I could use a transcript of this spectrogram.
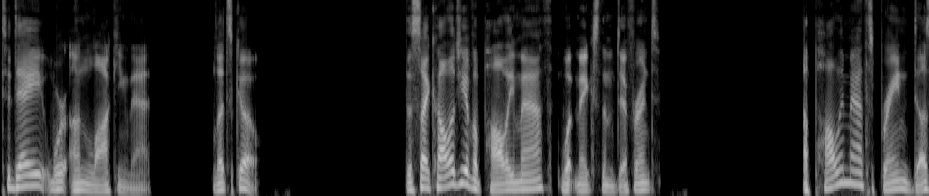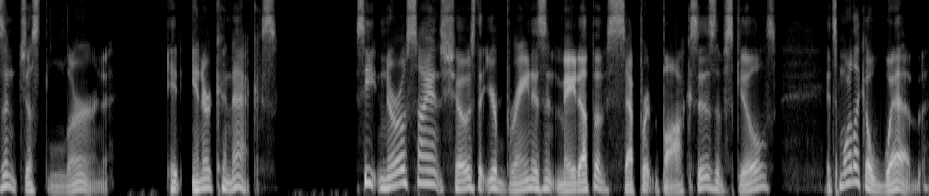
Today, we're unlocking that. Let's go. The psychology of a polymath, what makes them different? A polymath's brain doesn't just learn, it interconnects. See, neuroscience shows that your brain isn't made up of separate boxes of skills, it's more like a web.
